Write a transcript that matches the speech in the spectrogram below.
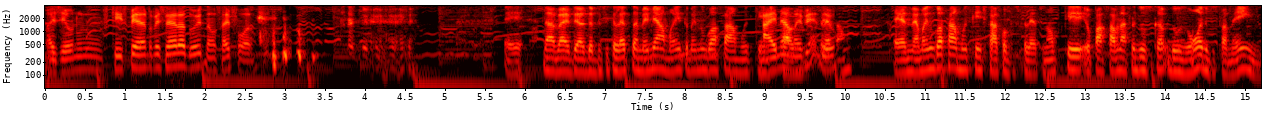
Mas eu não fiquei esperando pra ver se ele era doido, não, sai fora. É, na da, da bicicleta também, minha mãe também não gostava muito que a gente Aí minha mãe vendeu. não. É, minha mãe não gostava muito que a gente ficava com a bicicleta, não, porque eu passava na frente dos, dos ônibus também.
